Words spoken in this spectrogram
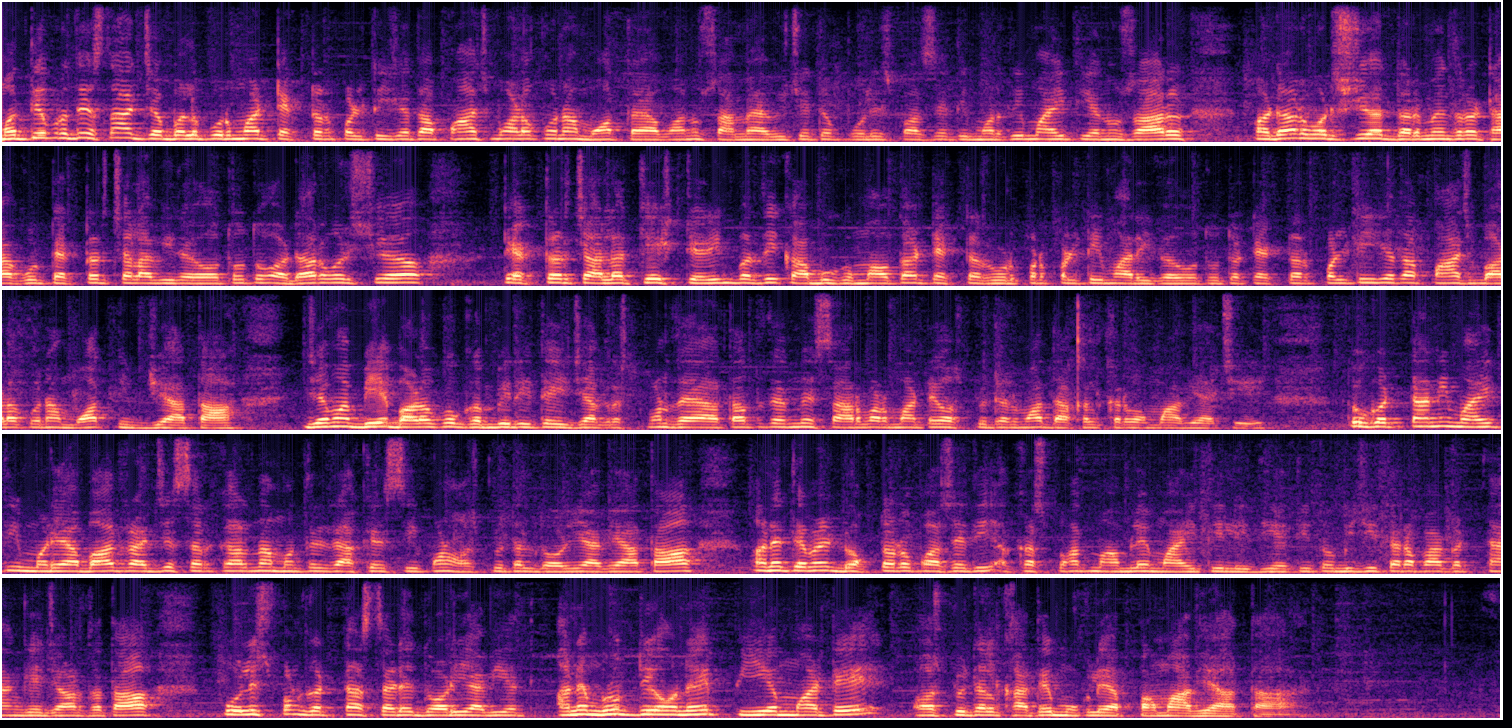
મધ્યપ્રદેશના જબલપુરમાં ટ્રેક્ટર પલટી જતા પાંચ બાળકોના મોત થયા હોવાનું સામે આવ્યું છે. તો પોલીસ પાસેથી મળતી માહિતી અનુસાર અઢાર વર્ષીય ધર્મેન્દ્ર ઠાકુર ટ્રેક્ટર ચલાવી રહ્યો હતો. તો અઢાર વર્ષીય ટ્રેક્ટર ચાલકે સ્ટેરિંગ પરથી કાબુ ગુમાવતા ટ્રેક્ટર રોડ પર પલટી મારી ગયું હતું. તો ટ્રેક્ટર પલટી જતા પાંચ બાળકોના મોત નીપજ્યા હતા. જેમાં બે બાળકો ગંભીર રીતે ઇજાગ્રસ્ત પણ થયા હતા. તો તેમને સારવાર માટે હોસ્પિટલમાં દાખલ કરવામાં આવ્યા છે. તો ઘટનાની માહિતી મળ્યા બાદ રાજ્ય સરકારના મંત્રી રાકેશસિંહ પણ હોસ્પિટલ દોડી આવ્યા હતા અને તેમણે ડોક્ટરો પાસેથી અકસ્માત મામલે માહિતી લીધી હતી. તો બીજી તરફ આ ઘટના અંગે જાણ થતાં પોલીસ પણ ઘટના સ્થળે દોડી આવી હતી અને મૃતદેહોને પીએમ માટે હોસ્પિટલ ખાતે મોકલી આપવામાં આવ્યા હતા.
